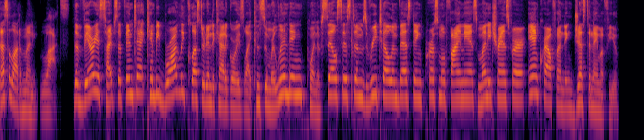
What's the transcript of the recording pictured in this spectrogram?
That's a lot of money. Lots. The various types of fintech can be broadly clustered into categories like consumer lending, point of sale systems, retail investing, personal finance, money transfer, and crowdfunding, just to name a few.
